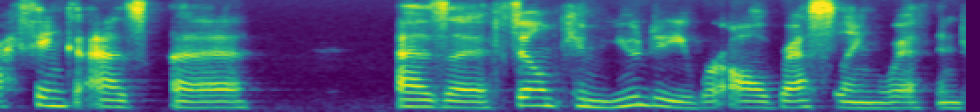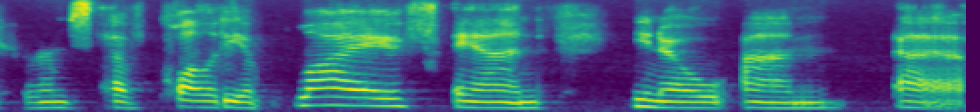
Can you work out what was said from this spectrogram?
I think, as a as a film community, we're all wrestling with in terms of quality of life and, you know, um, uh,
